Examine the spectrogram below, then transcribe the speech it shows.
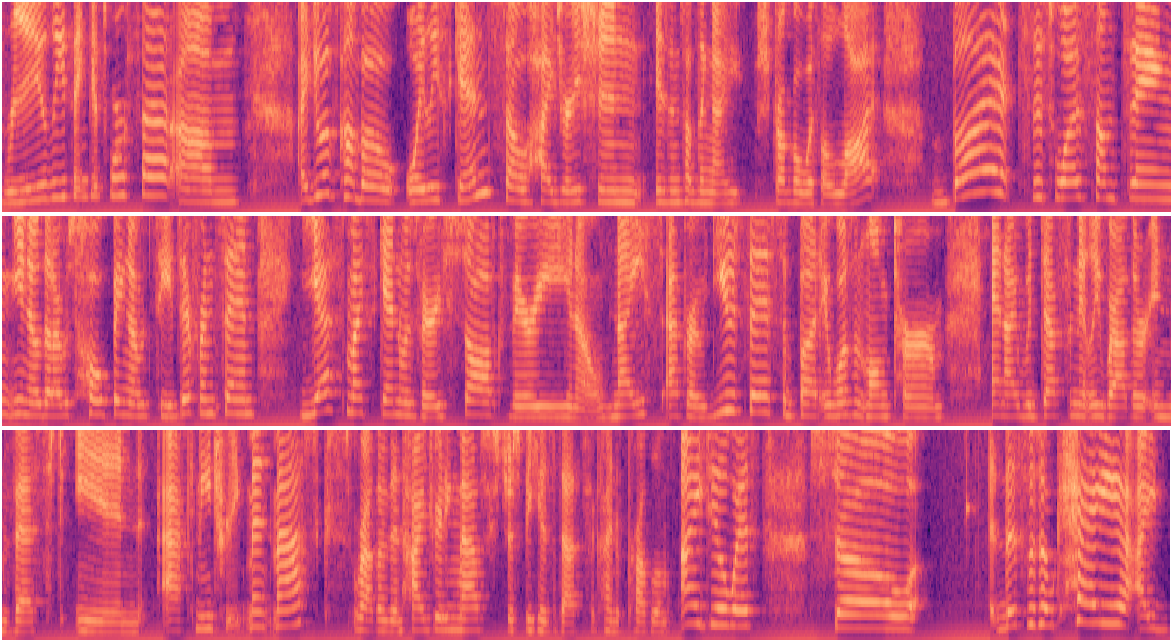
really think it's worth that. Um, I do have combo oily skin, so hydration isn't something I struggle with a lot, but this was something, you know, that I was hoping I would see a difference in. Yes, my skin was very soft, very, you know, nice after I would use this, but it wasn't long term, and I would definitely rather invest in acne treatment masks rather than hydrating masks, just because that's the kind of problem I deal with. So this was okay. I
